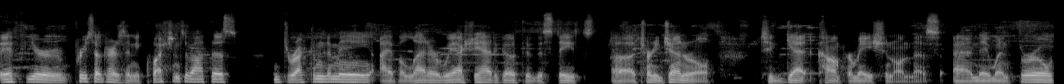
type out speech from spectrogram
If your preceptor has any questions about this, direct them to me. I have a letter. We actually had to go through the state's uh, attorney general to get confirmation on this, and they went through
